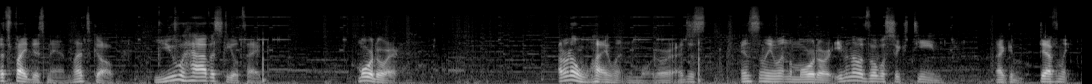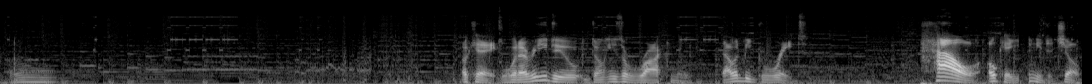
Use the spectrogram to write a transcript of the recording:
Let's fight this man. Let's go. You have a Steel type. Mordor. I don't know why I went into Mordor. I just instantly went into Mordor, even though it's level 16. I could definitely... Oh. Okay, whatever you do, don't use a rock move. That would be great. How? Okay, you need to chill.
